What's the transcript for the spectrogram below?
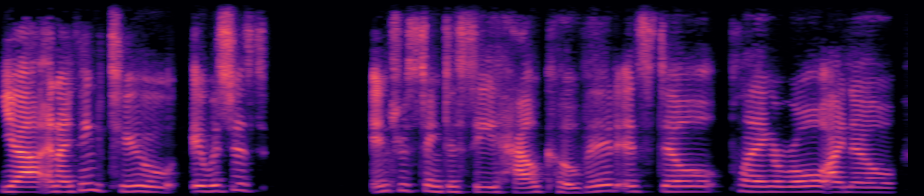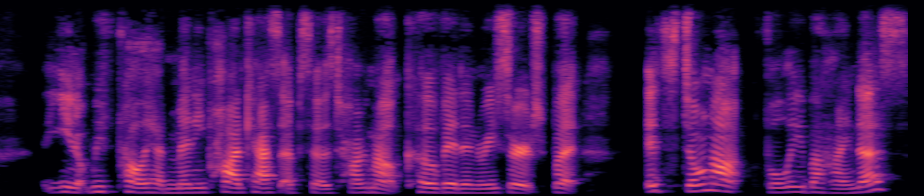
Yeah, and I think too, it was just interesting to see how COVID is still playing a role. I know, you know, we've probably had many podcast episodes talking about COVID and research, but it's still not fully behind us.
